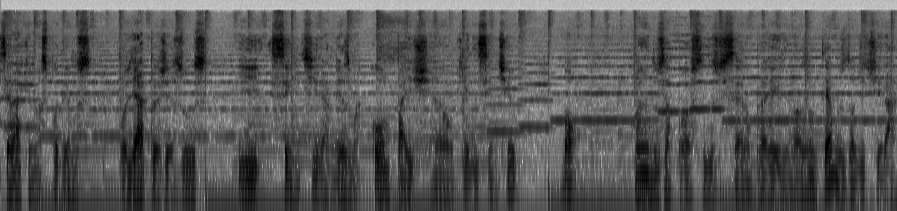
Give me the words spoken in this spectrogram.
Será que nós podemos olhar para Jesus e sentir a mesma compaixão que ele sentiu? Bom, quando os apóstolos disseram para ele: Nós não temos de onde tirar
